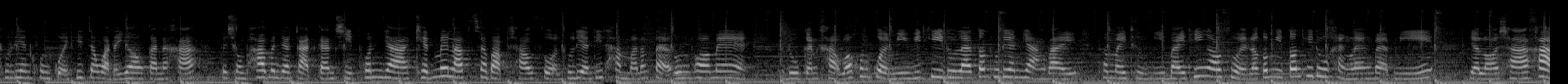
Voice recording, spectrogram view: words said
ทุเรียนคุณกล้วยที่จังหวัดระยองกันนะคะ ไปชมภาพบรรยากาศการฉีดพ่นยาเคล็ดไม่รับฉบับชาวสวนทุเรียนที่ทำมาตั้งแต่รุ่นพ่อแม่ดูกันค่ะว่าคุณกล้วยมีวิธีดูแลต้นทุเรียนอย่างไรทำไมถึงมีใบที่เงาสวย แล้วก็มีต้นที่ดูแข็งแรงแบบนี้ อย่ารอช้าค่ะ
